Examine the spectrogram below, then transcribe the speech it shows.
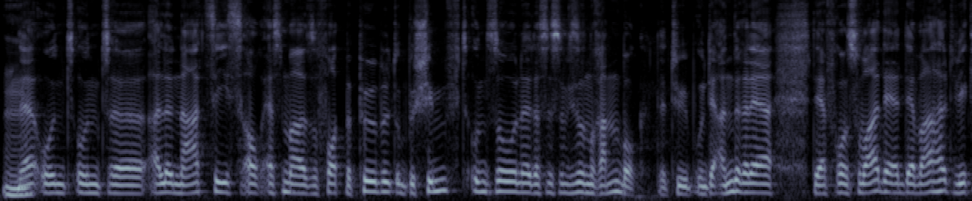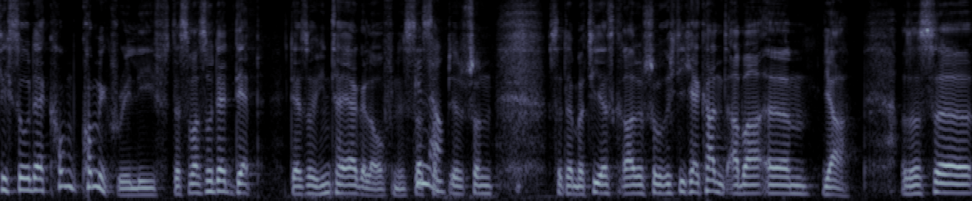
Mhm. Ne, und und äh, alle Nazis auch erstmal sofort bepöbelt und beschimpft und so. Ne, das ist wie so ein Rambock, der Typ. Und der andere, der, der François, der, der war halt wirklich so der Com Comic Relief. Das war so der Depp der so hinterhergelaufen ist. Das genau. habt ihr schon, das hat der Matthias gerade schon richtig erkannt. Aber ähm, ja, also das, äh,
